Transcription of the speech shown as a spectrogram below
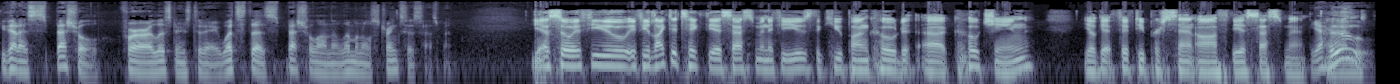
you got a special for our listeners today. What's the special on the liminal strengths assessment? Yeah, so if you if you'd like to take the assessment, if you use the coupon code uh, coaching, you'll get fifty percent off the assessment. Yahoo! And,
